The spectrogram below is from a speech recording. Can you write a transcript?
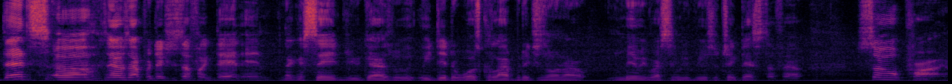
that's uh that was our prediction stuff like that, and like I said, you guys, we, we did the worst collab predictions on our Millie Wrestling review, so check that stuff out. So Prime,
